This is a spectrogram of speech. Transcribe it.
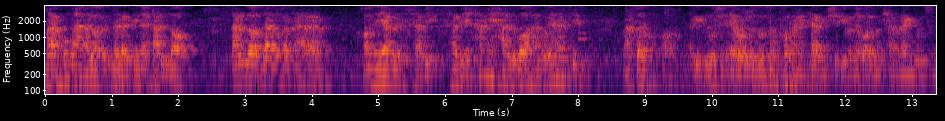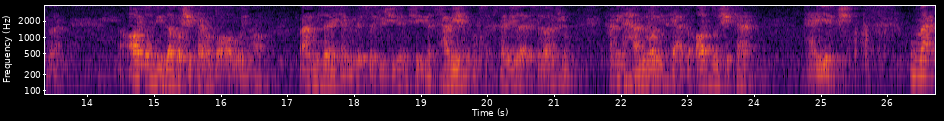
مرحوم علائه ابن رزین قلا قلا در لغت عرب خانه یقل سبیق سبیق همین حلوا حلوای هست که مثلا اگه باشین اراجه درست هم تر میشه ایرانه غالبا کرنگ درست می‌کنن آردو میزن با شکر و با آب و اینها. و هم می‌زنه که میبرسه جوشیده میشه. این سبیق می‌گفتن سبیق در اصطلاحشون همین حلوایی است که از آرد و شکر تهیه میشه. اون وقت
